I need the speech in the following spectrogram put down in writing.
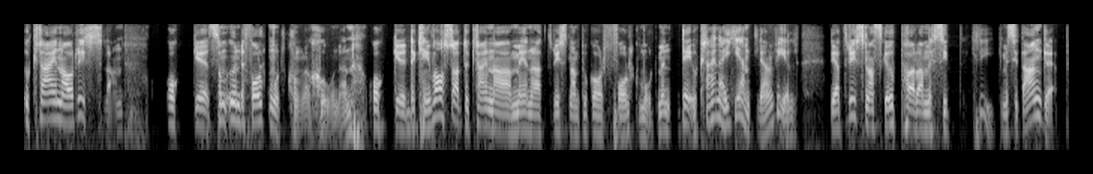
Ukraina och Ryssland och eh, som under folkmordskonventionen. Och eh, det kan ju vara så att Ukraina menar att Ryssland begår folkmord men det Ukraina egentligen vill det är att Ryssland ska upphöra med sitt krig, med sitt angrepp.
